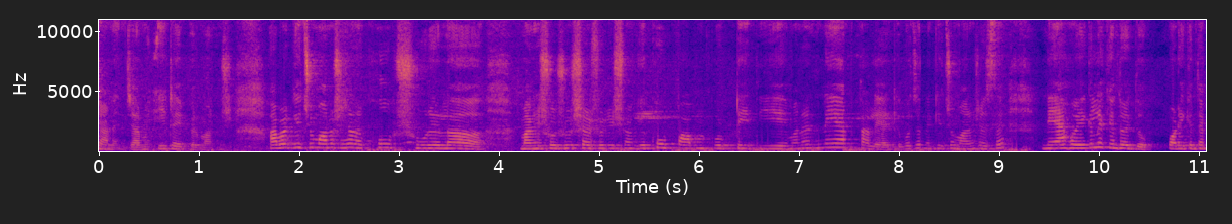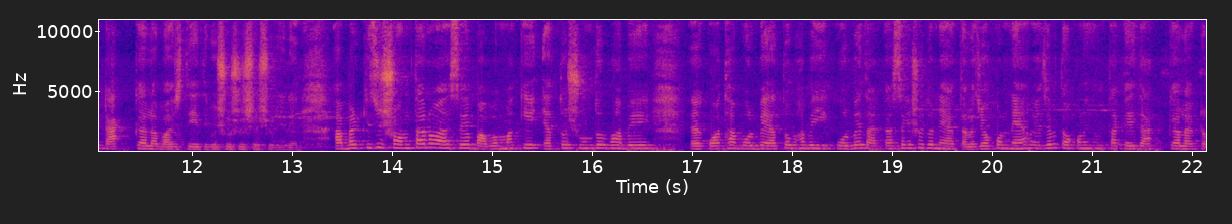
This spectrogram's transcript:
জানেন যে আমি এই টাইপের মানুষ। আবার কিছু মানুষ আছে খুব সুরেলা মানে শ্বশুর শাশুড়ির সঙ্গে খুব পাম্পটি দিয়ে মানে নেয়ার তালে আর কি বোঝেন না কিছু মানুষ আছে, নেয়া হয়ে গেলে কিন্তু পরে কিন্তু একটা আক্কালা বাস দিয়ে দেবে শ্বশুর শাশুড়িরা। আবার কিছু সন্তানও আছে, বাবা মাকে এত সুন্দরভাবে কথা বলবে, এতভাবে ই করবে, তার কাছ থেকে শুধু নেয়া তালা। যখন নেয়া হয়ে যাবে তখন কিন্তু তাকে আক্কালা একটা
